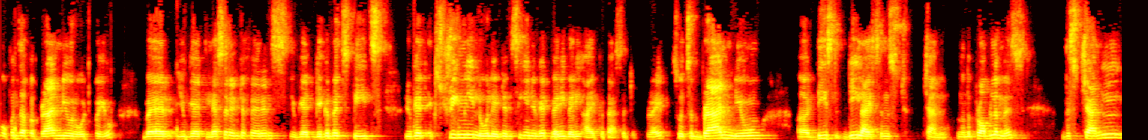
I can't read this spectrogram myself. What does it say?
opens up a brand new road for you where you get lesser interference, you get gigabit speeds, you get extremely low latency, and you get very, very high capacity, right? So it's a brand new uh, de-licensed channel. Now the problem is this channel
